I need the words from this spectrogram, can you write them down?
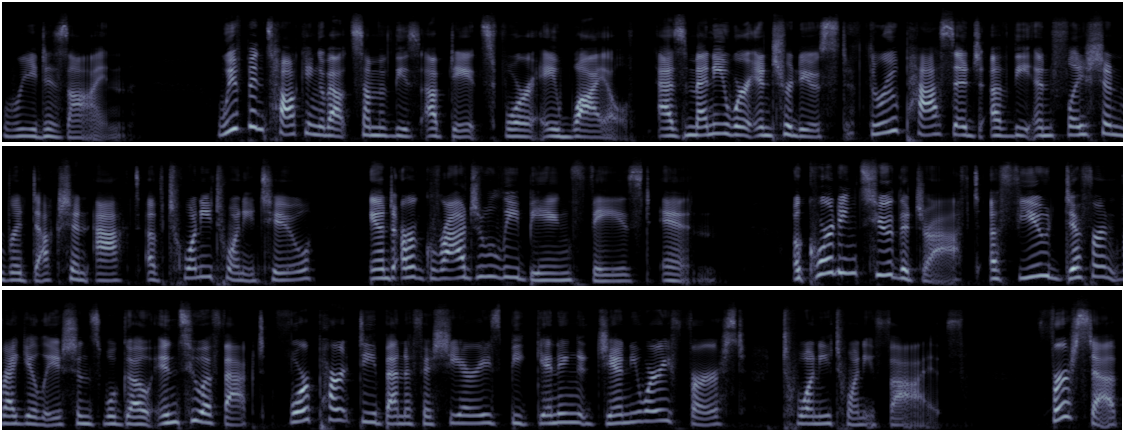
redesign. We've been talking about some of these updates for a while, as many were introduced through passage of the Inflation Reduction Act of 2022 and are gradually being phased in. According to the draft, a few different regulations will go into effect for Part D beneficiaries beginning January 1st, 2025. First up,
